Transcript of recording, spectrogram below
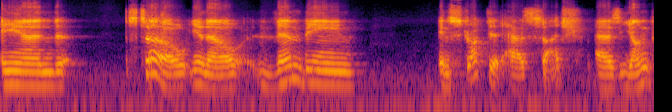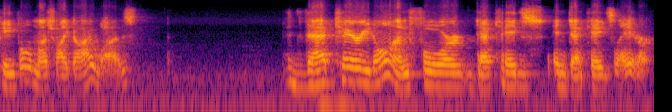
And so, you know, them being instructed as such, as young people, much like I was, that carried on for decades and decades later.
